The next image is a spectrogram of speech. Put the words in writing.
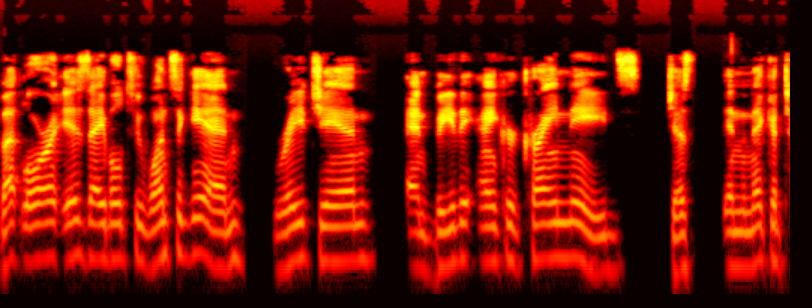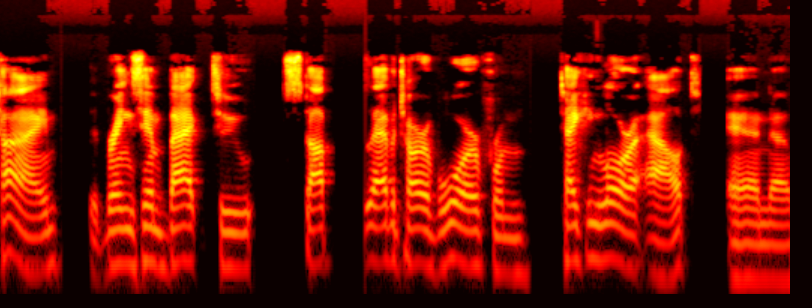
But Laura is able to once again reach in and be the anchor Crane needs just in the nick of time that brings him back to stop the Avatar of War from taking Laura out. And uh,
